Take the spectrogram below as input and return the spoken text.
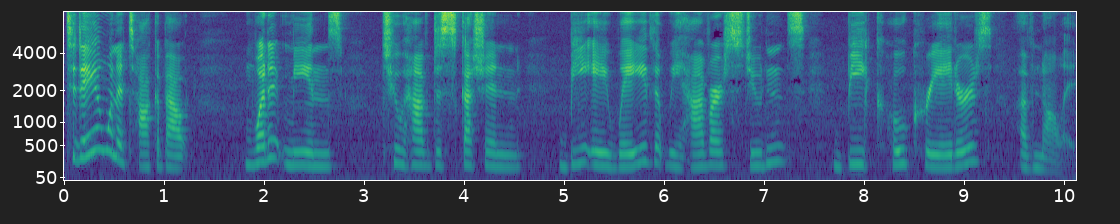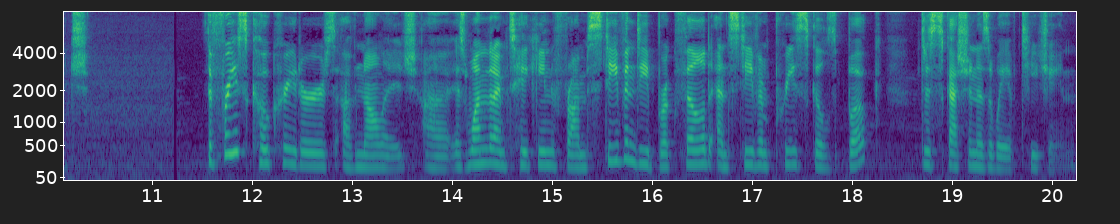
Today, I want to talk about what it means to have discussion be a way that we have our students be co creators of knowledge. The phrase co creators of knowledge uh, is one that I'm taking from Stephen D. Brookfield and Stephen Preskill's book, Discussion as a Way of Teaching.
